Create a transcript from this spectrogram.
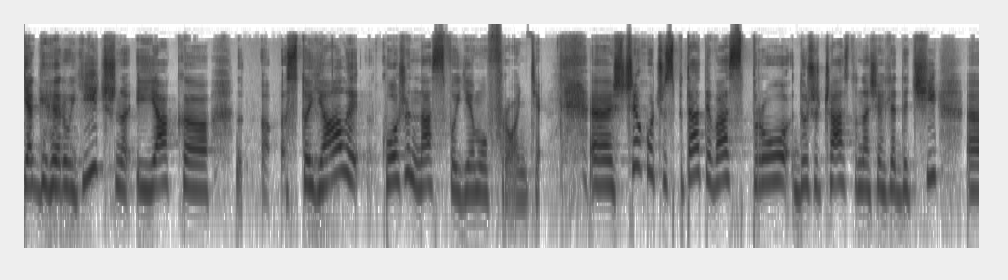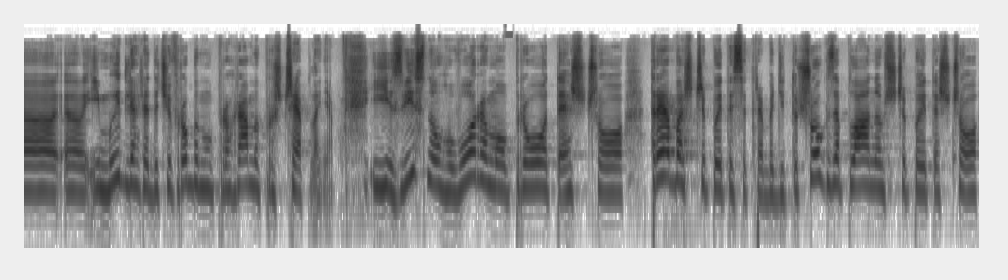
як героїчно і як стояли кожен на своєму фронті. Е, Ще хочу спитати вас про дуже часто наші глядачі, е, е, і ми для глядачів робимо програми про щеплення. І, звісно, говоримо про те, що треба щепитися, треба діточок за планом щепити. Що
